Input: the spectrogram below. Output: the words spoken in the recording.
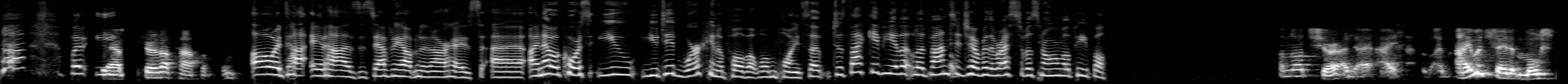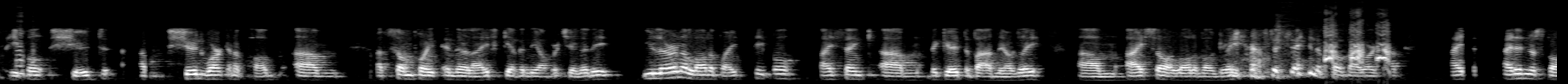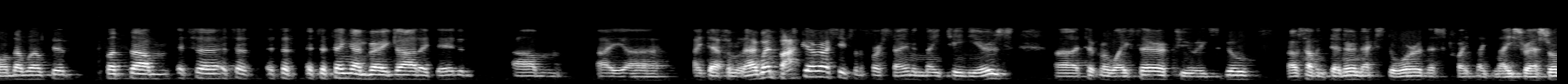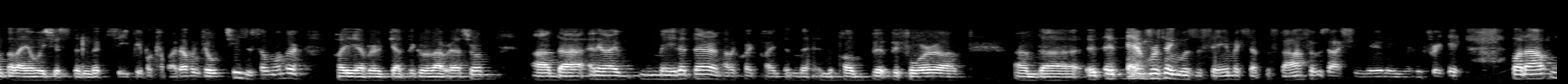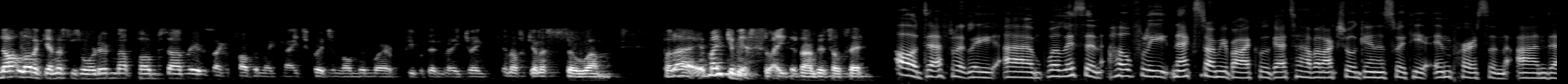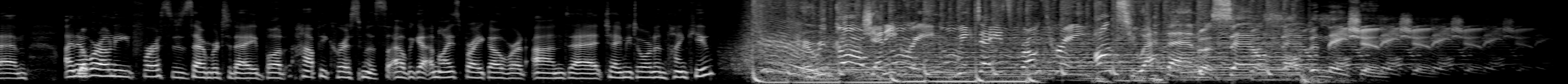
but Yeah, sure, that's it. Oh, it ha- it has. It's definitely happened in our house. Uh, I know, of course, you you did work in a pub at one point. So does that give you a little advantage over the rest of us normal people? I'm not sure. I, I, I would say that most people should um, should work in a pub um, at some point in their life, given the opportunity. You learn a lot about people. I think um, the good, the bad, and the ugly. Um, I saw a lot of ugly after staying in the pub I worked at. I I didn't respond that well to it, but um, it's a it's a it's a it's a thing. I'm very glad I did. And, um, I uh, I definitely I went back there actually for the first time in 19 years. Uh, I took my wife there a few weeks ago. I was having dinner next door in this quite like nice restaurant that I always used to look see people come out of and go, Jesus, I wonder how you ever get to go to that restaurant. And uh, anyway, I made it there and had a quick pint in the in the pub before, uh, and uh, it, it, everything was the same except the staff. It was actually really really freaky. But uh, not a lot of Guinness was ordered in that pub. Sadly, it was like a pub in like Knightsbridge in London where people didn't really drink enough Guinness. So, um, but uh, it might give me a slight advantage, I'll say. Oh, definitely. Um, well, listen. Hopefully, next time you're back, we'll get to have an actual Guinness with you in person. And um, I know Yep. we're only first of December today, but happy Christmas. I hope we get a nice break over it. And uh, Jamie Dornan, thank you. Here we go. Jenny Green, weekdays from 3 on 2FM. The sound of the nation.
